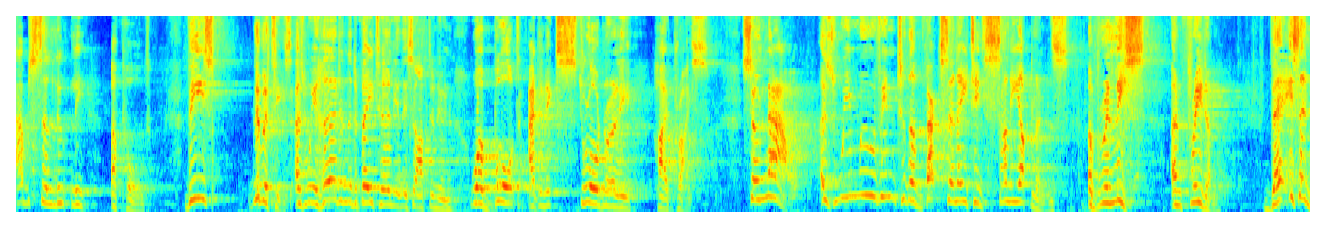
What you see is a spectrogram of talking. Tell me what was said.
absolutely appalled. These liberties, as we heard in the debate earlier this afternoon, were bought at an extraordinarily high price. So now, as we move into the vaccinated sunny uplands of release and freedom, there is a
